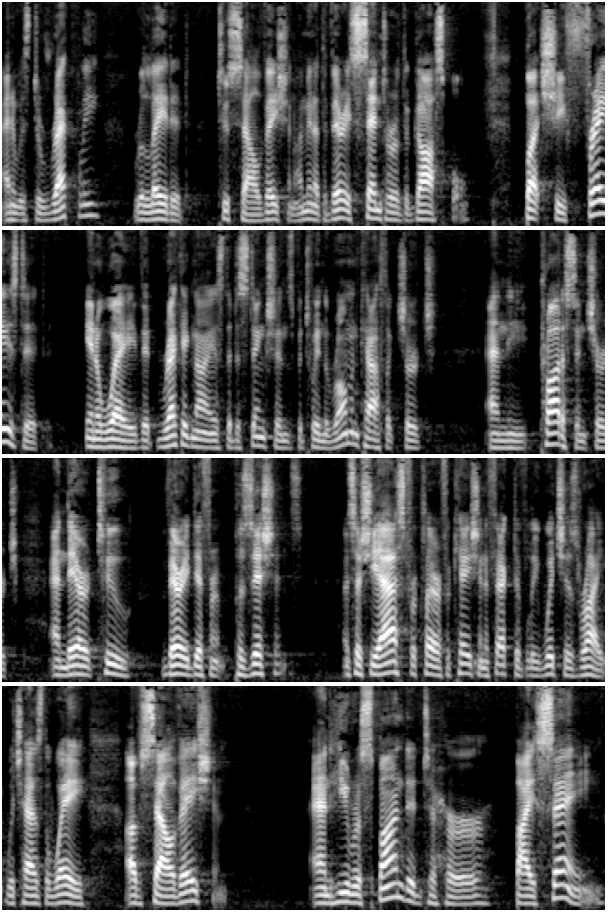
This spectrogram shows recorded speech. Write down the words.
And it was directly related to salvation. I mean, at the very center of the gospel. But she phrased it in a way that recognized the distinctions between the Roman Catholic Church and the Protestant Church, and there two very different positions. And so she asked for clarification effectively which is right, which has the way of salvation. And he responded to her by saying,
